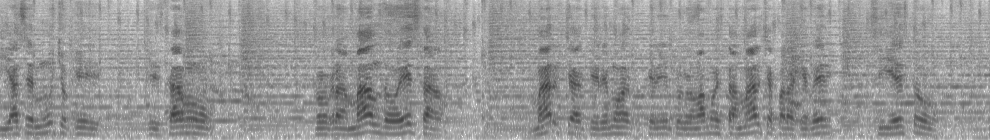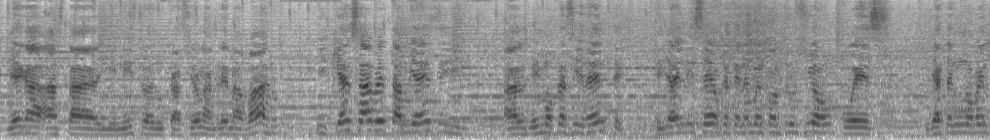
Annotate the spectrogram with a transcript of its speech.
y hace mucho que estamos programando esta marcha, queremos, programamos esta marcha para que ver si esto llega hasta el ministro de Educación, Andrés Navarro, y quién sabe también si al mismo presidente, que ya el liceo que tenemos en construcción, pues ya tiene un 90%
